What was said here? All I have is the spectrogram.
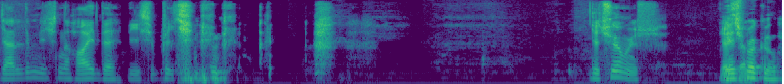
Geldim de şimdi haydi diyişim peki. Geçiyor muyuz? Geç Geçelim. bakalım.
